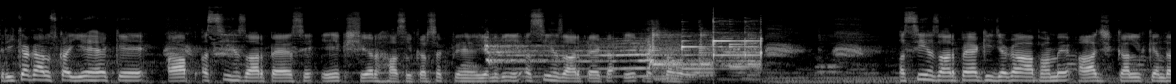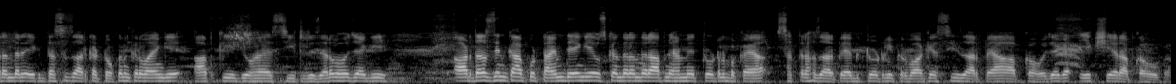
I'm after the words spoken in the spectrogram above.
तरीकाकार उसका ये है कि आप अस्सी हज़ार रुपये से एक शेयर हासिल कर सकते हैं, यानी कि अस्सी हज़ार रुपये का एक बछड़ा होगा। अस्सी हज़ार रुपये की जगह आप हमें आज कल के अंदर अंदर एक दस हज़ार का टोकन करवाएँगे, आपकी जो है सीट रिज़र्व हो जाएगी। आठ दस दिन का आपको टाइम देंगे, उसके अंदर अंदर आपने हमें टोटल बकाया सत्रह हज़ार रुपया अभी टोटल करवा के अस्सी हज़ार रुपया आपका हो जाएगा, एक शेयर आपका होगा।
